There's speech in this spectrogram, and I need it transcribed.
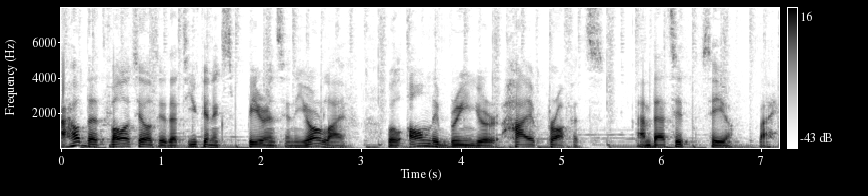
I hope that volatility that you can experience in your life will only bring your high profits. And that's it. See you. Bye.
